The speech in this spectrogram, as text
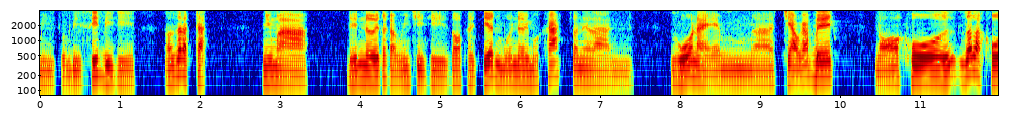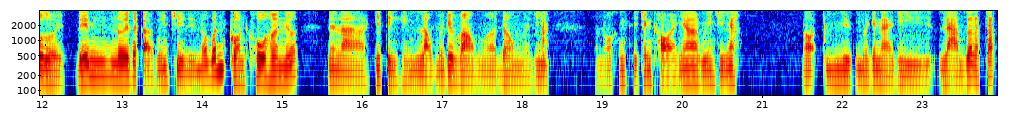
mình chuẩn bị ship đi thì nó rất là chặt. Nhưng mà đến nơi tất cả quý anh chị thì do thời tiết mỗi nơi một khác cho nên là gỗ này em uh, treo gác bếp nó khô rất là khô rồi. Đến nơi tất cả quý anh chị thì nó vẫn còn khô hơn nữa. Nên là cái tình hình lỏng mấy cái vòng ờ, đồng này thì nó không thể tránh khỏi nhá quý anh chị nhá. Đó như mấy cái này thì làm rất là chắc.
